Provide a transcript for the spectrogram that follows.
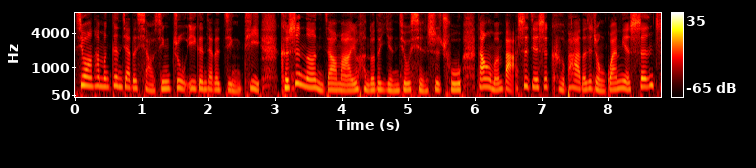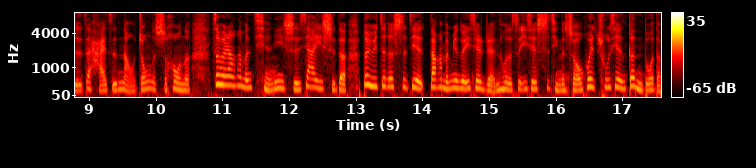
希望他们更加的小心注意，更加的警惕。可是呢，你知道吗？有很多的研究显示出，当我们把世界是可怕的这种观念深植在孩子脑中的时候呢，这会让他们潜意识、下意识的对于这个世界，当他们面对一些人或者是一些事情的时候，会出现更多的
